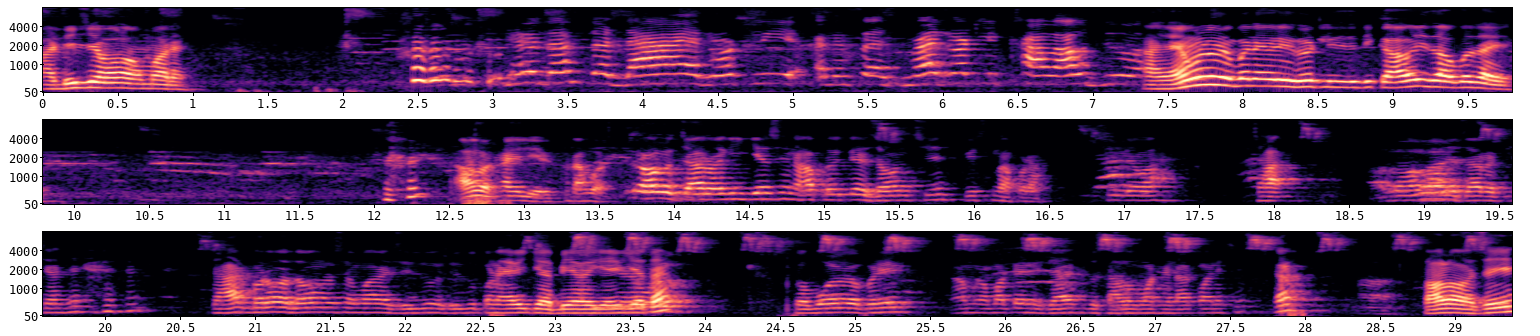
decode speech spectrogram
આ ડીજે વાળો અમારે. હે રોટલી અને રોટલી ખાવા આવજો. આ એમણે બનાવેલી રોટલી દીકા આવી જાવ બધાય હાલો ખાઈ લઈએ ફટાફટ. મિત્રો હાલો ચાર વાગી ગયા છે ને આપણે અત્યારે જવાનું છે કૃષ્ણાપરા. શું લેવા? મારે ચાર થયા છે. ચાર ભરવા જવાનું છે મારે જીજુ જીજુ પણ આવી ગયા બે વાગે આવી ગયા હતા. તો બોલો ભરી આમના માટેની જાય તો ચાલો માટે નાખવાની છે. હા? ચાલો હાલો જઈએ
